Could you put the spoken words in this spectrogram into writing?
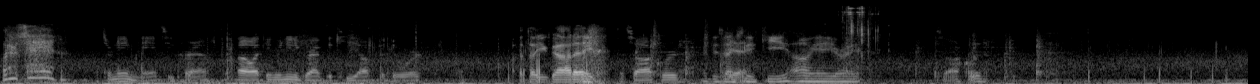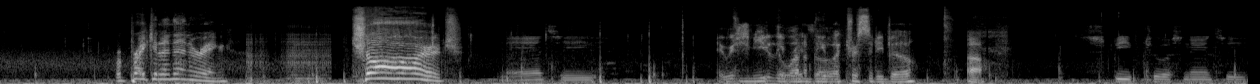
What are you saying? What's her name? Nancy Craft? Oh, I think we need to grab the key off the door. I thought you got it. That's awkward. Wait, there's Yeah. actually a key. Oh yeah, you're right. It's awkward. We're breaking and entering. Charge! Nancy, Maybe we just Immediately the run up the electricity bill. Oh. speak to us, Nancy.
